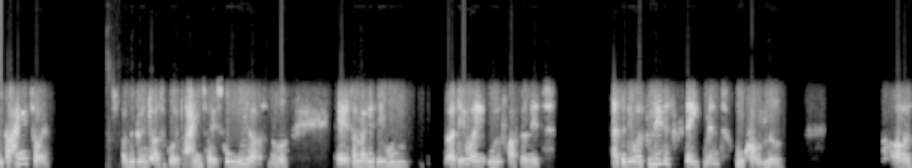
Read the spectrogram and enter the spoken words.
i drengetøj. Og begyndte også at gå i drengetøj i skole og sådan noget. Øh, så man kan sige, hun, og det var ud fra sådan et, altså det var et politisk statement, hun kom med. Og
